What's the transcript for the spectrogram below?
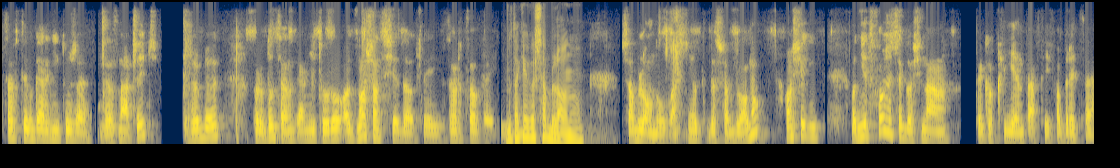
co w tym garniturze zaznaczyć, żeby producent garnituru, odnosząc się do tej wzorcowej. Do takiego szablonu. Szablonu, właśnie, do szablonu. On, się, on nie tworzy czegoś na tego klienta w tej fabryce.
